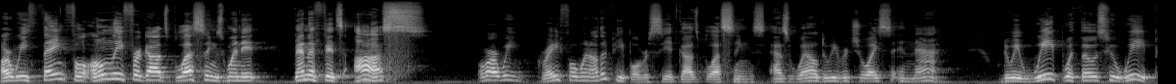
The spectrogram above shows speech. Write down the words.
Are we thankful only for God's blessings when it benefits us? Or are we grateful when other people receive God's blessings as well? Do we rejoice in that? Do we weep with those who weep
